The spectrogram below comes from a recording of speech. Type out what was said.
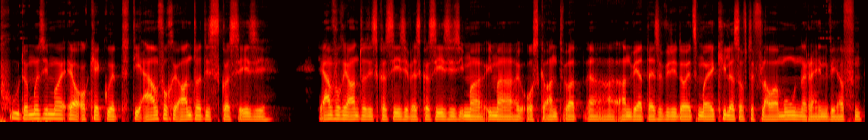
Puh, da muss ich mal, ja, okay, gut. Die einfache Antwort ist Scorsese. Die einfache Antwort ist Scorsese, weil Scorsese ist immer, immer Oscar-Anwärter, äh, also würde ich da jetzt mal Killers of the Flower Moon reinwerfen.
